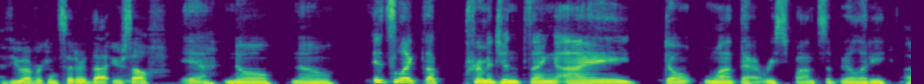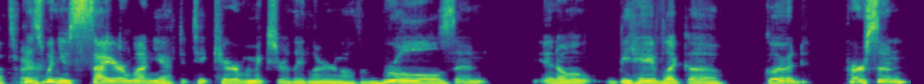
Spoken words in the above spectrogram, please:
have you ever considered that yourself? Yeah, no, no. It's like the primogen thing. I don't want that responsibility. That's fair. Because when you sire one, you have to take care of them, make sure they learn all the rules and, you know, behave like a good person.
